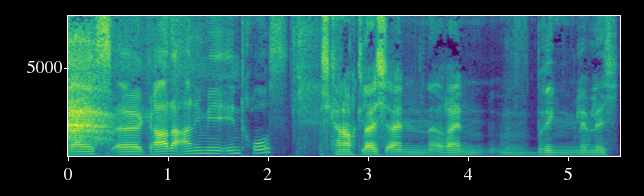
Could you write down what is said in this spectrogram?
Sei es äh, gerade Anime-Intros. Ich kann auch gleich einen reinbringen, nämlich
